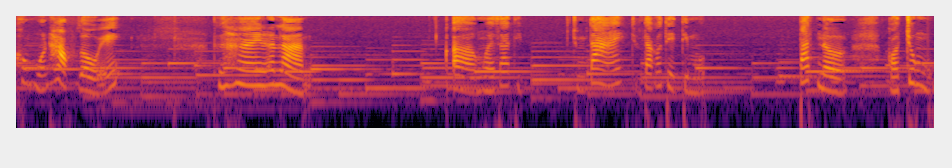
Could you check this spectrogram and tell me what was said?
không muốn học rồi ấy. Thứ hai nữa là à, ngoài ra thì chúng ta ấy chúng ta có thể tìm một partner, có chung mục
